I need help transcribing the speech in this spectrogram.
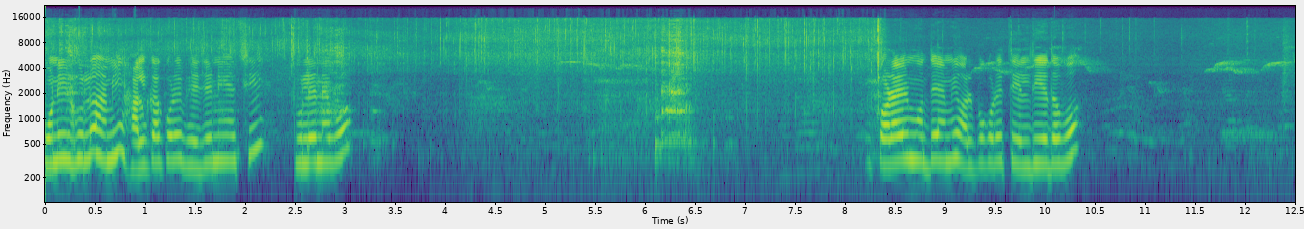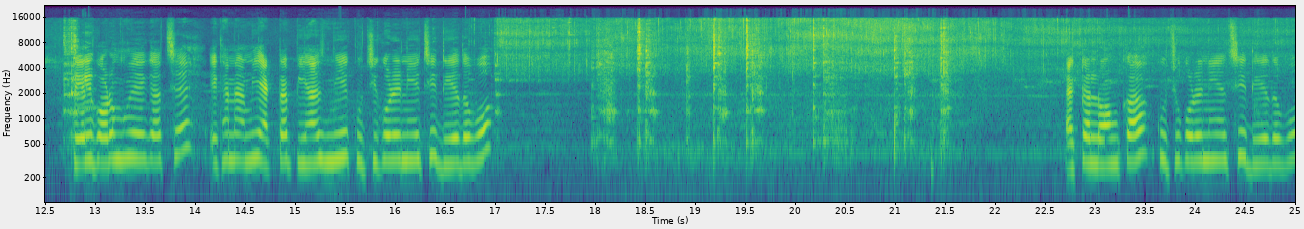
পনিরগুলো আমি হালকা করে ভেজে নিয়েছি, তুলে নেব। কড়াইয়ের মধ্যে আমি অল্প করে তেল দিয়ে দেবো। তেল গরম হয়ে গেছে, এখানে আমি একটা পেঁয়াজ নিয়ে কুচি করে নিয়েছি, দিয়ে দেবো। একটা লঙ্কা কুচু করে নিয়েছি, দিয়ে দেবো।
